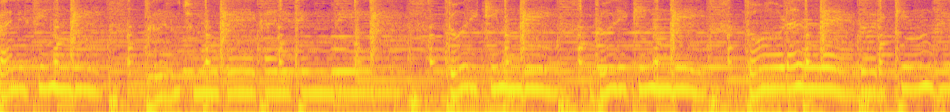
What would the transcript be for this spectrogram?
కలిసింది కలుచూపే కలిసింది. దొరికింది దొరికింది తోడల్లే దొరికింది.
